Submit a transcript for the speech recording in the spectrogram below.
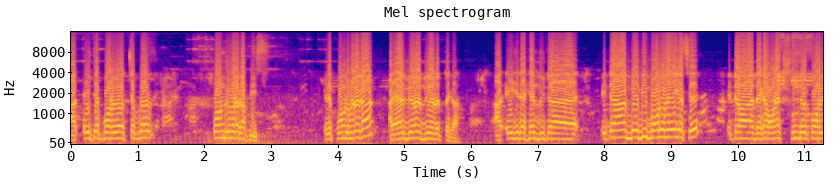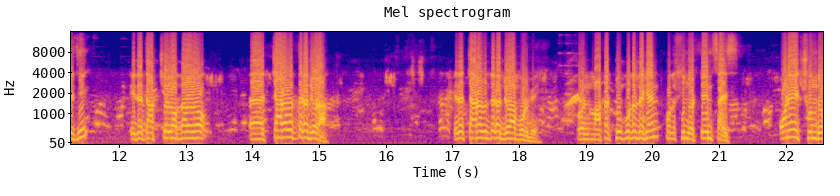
আর এইটা পড়বে হচ্ছে আপনার পনেরোশো টাকা পিস এটা পনেরোশো টাকা, আর অ্যালবিনোর দুই হাজার টাকা, আর এই যে দেখেন দুইটা, এটা বেবি বড় হয়ে গেছে, এটা দেখেন অনেক সুন্দর কোয়ালিটি এটা চাচ্ছি হলো আপনার হলো চার হাজার টাকা জোড়া। এটা চার হাজার টাকা জোড়া পড়বে। ওর মাথার টুপোটা দেখেন, কত সুন্দর টেন সাইজ অনেক সুন্দর,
